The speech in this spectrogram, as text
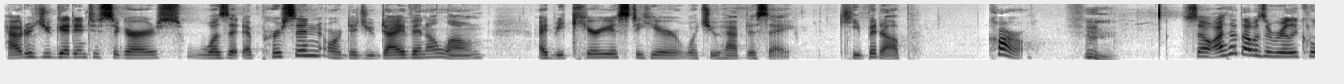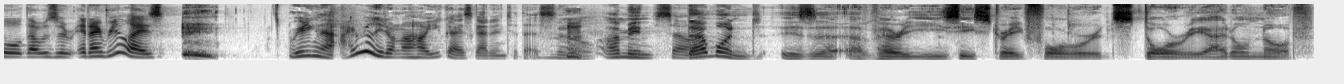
How did you get into cigars? Was it a person or did you dive in alone? I'd be curious to hear what you have to say. Keep it up, Carl. Hmm. So I thought that was a really cool. That was a, and I realized reading that I really don't know how you guys got into this. No, I mean So- that one is a, a very easy, straightforward story. I don't know if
